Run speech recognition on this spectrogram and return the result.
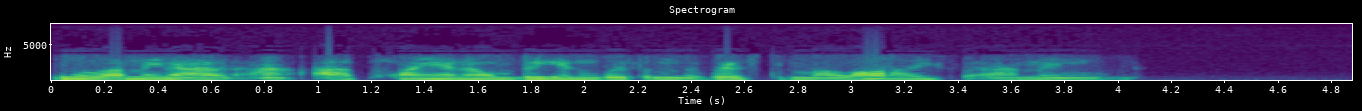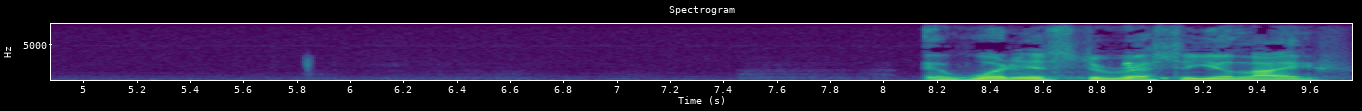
Well, I mean, I, I I plan on being with him the rest of my life. I mean, And what is the rest of your life?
